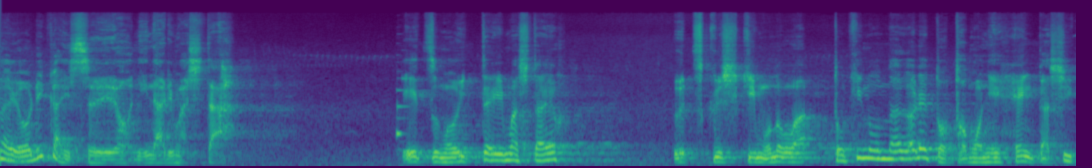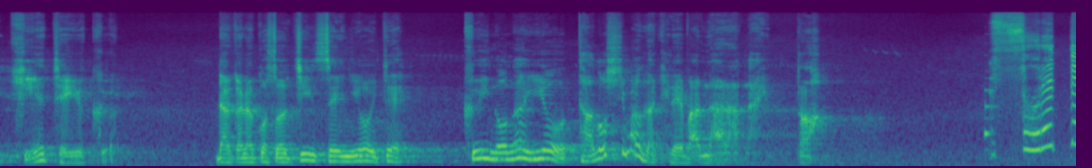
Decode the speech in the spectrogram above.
えを理解するようになりました。いつも言っていましたよ。美しきものは時の流れとともに変化し消えてゆく。だからこそ人生において悔いのないよう楽しまなければならないと。それって。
